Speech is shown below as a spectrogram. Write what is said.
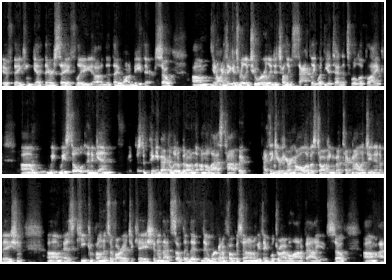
if they can get there safely, uh, that they want to be there. So, um, you know, I think it's really too early to tell exactly what the attendance will look like. Um, we we still, and again, just to piggyback a little bit on the, on the last topic, I think you're hearing all of us talking about technology and innovation um, as key components of our education. And that's something that, that we're going to focus in on and we think will drive a lot of value. So um, I,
